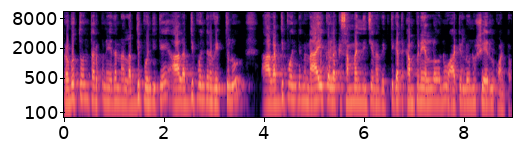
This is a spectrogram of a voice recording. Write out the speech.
ప్రభుత్వం తరపున ఏదన్నా లబ్ధి పొందితే ఆ లబ్ధి పొందిన వ్యక్తులు ఆ లబ్ధి పొందిన నాయకులకు సంబంధించిన వ్యక్తిగత కంపెనీల్లోనూ వాటిల్లోనూ షేర్లు కొంటాం.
